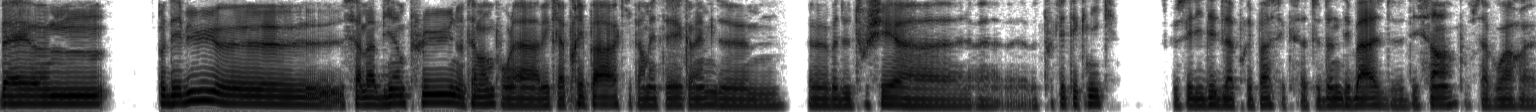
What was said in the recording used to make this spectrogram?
Ben au début, euh, ça m'a bien plu, notamment pour la avec la prépa qui permettait quand même de euh, bah, de toucher à, toutes les techniques. Parce que c'est l'idée de la prépa, c'est que ça te donne des bases de dessin pour savoir euh,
